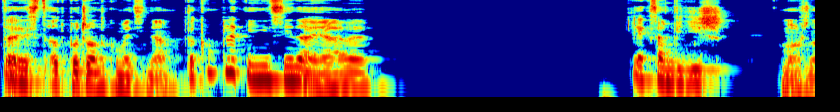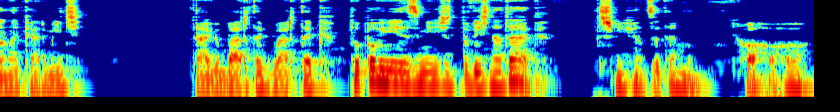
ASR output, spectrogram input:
To jest od początku Medina. To kompletnie nic nie daje, ale jak sam widzisz, można nakarmić. Tak, Bartek, Bartek. Tu powinien zmienić odpowiedź na tak. Trzy miesiące temu. Ho, ho, ho.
